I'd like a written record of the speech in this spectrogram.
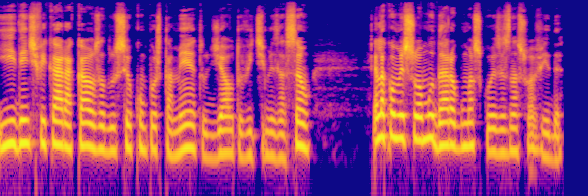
e identificar a causa do seu comportamento de autovitimização, ela começou a mudar algumas coisas na sua vida.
